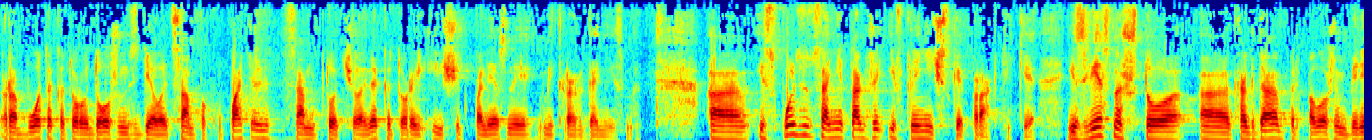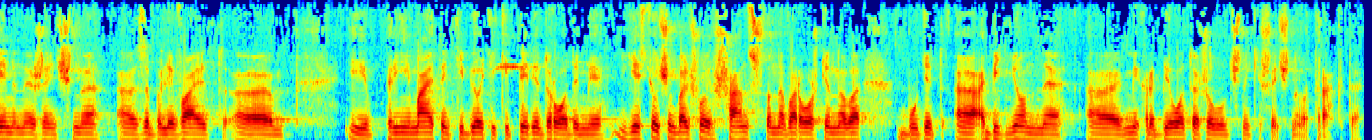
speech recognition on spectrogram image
работа, которую должен сделать сам покупатель, сам тот человек, который ищет полезные микроорганизмы. А, используются они также и в клинической практике. Известно, что а, когда, предположим, беременная женщина а, заболевает и принимает антибиотики перед родами, есть очень большой шанс, что новорожденного будет объединенная микробиота желудочно-кишечного тракта.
